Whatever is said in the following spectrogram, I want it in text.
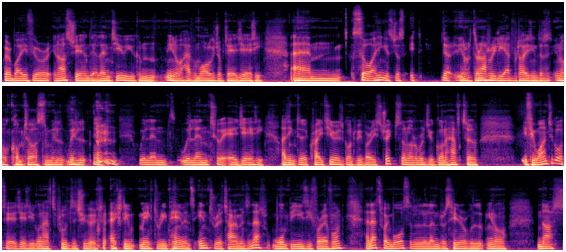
whereby if you're in Austria and they lend to you, you can you know have a mortgage up to age eighty. Um, so I think it's just it. They're, you know they're not really advertising that you know come to us and we'll we'll yeah. we'll lend we'll lend to age eighty. I think the criteria is going to be very strict. So in other words, you're going to have to if you want to go to age 80, you're going to have to prove that you actually make the repayments into retirement, and that won't be easy for everyone. And that's why most of the lenders here will, you know, not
